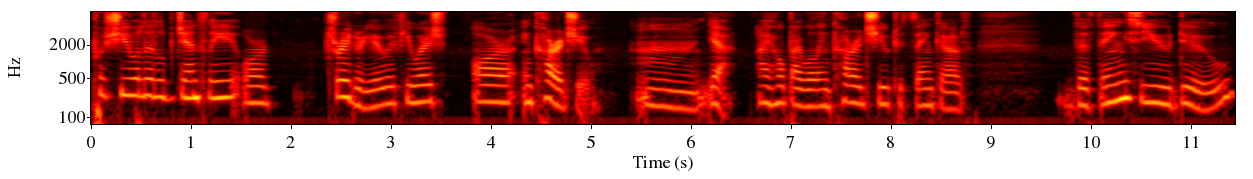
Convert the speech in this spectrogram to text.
push you a little gently or trigger you if you wish, or encourage you. Mm, yeah, I hope I will encourage you to think of the things you do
